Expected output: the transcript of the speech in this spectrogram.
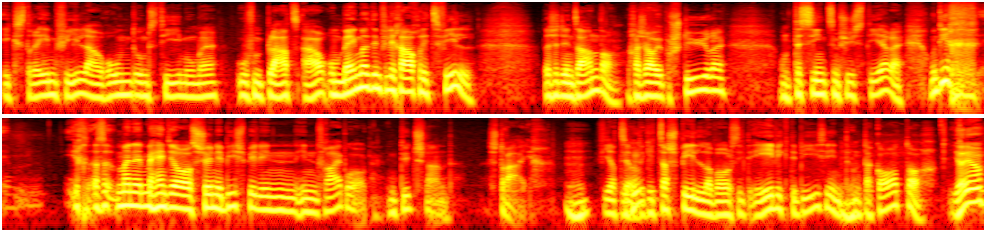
extrem viel, auch rund ums Team herum, auf dem Platz auch. Und manchmal dann vielleicht auch ein bisschen zu viel. Das ist ja dann das andere. Du kannst auch übersteuern. Und das sind zum Justieren. Und ich, ich also, meine, wir haben ja das schöne Beispiel in, in Freiburg, in Deutschland. Streich. Mhm. 14 mhm. Da gibt es auch Spieler, die seit ewig dabei sind. Mhm. Und da geht doch. Ja, ja.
